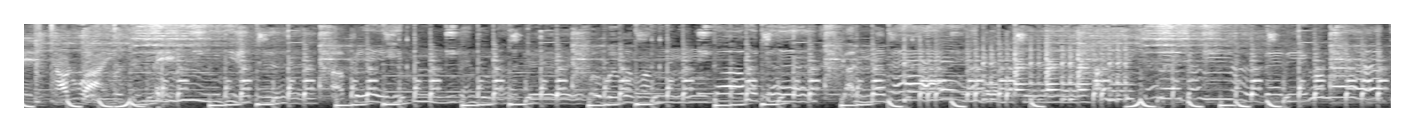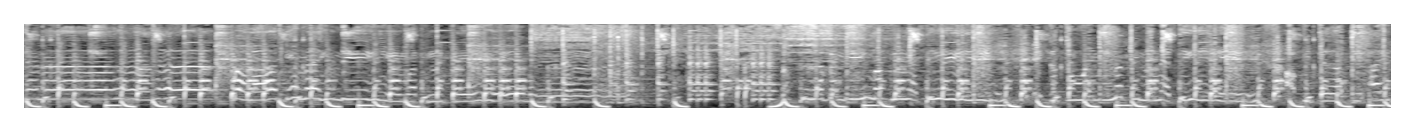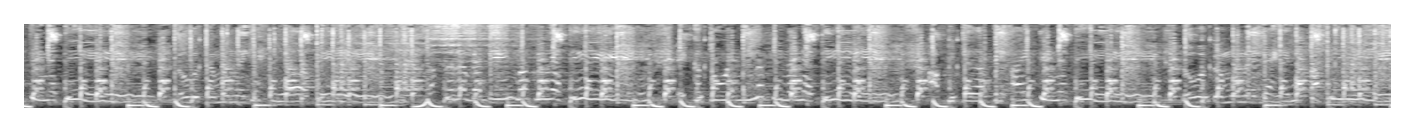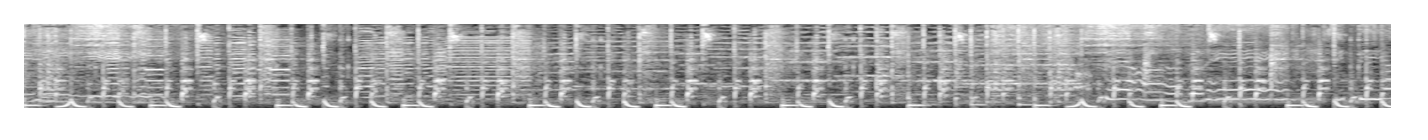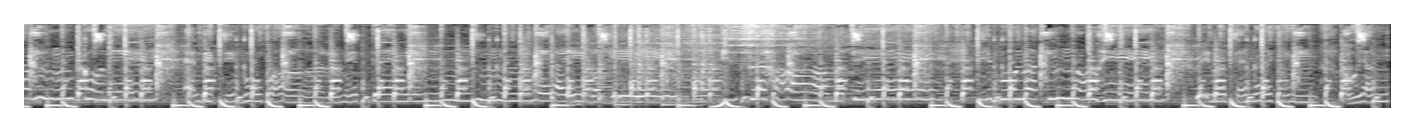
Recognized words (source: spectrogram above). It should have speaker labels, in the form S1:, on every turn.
S1: සෙල් නළුවායි
S2: අපේ හිත් ගැඳුනාට ඔබව මං ගාවට ගන්න බෑ අද මට අනිත් කරගන්න බැරි වුණා තන බලාගෙන හිඳීමත් ප්‍රේම. සසර බැඳීමක් yang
